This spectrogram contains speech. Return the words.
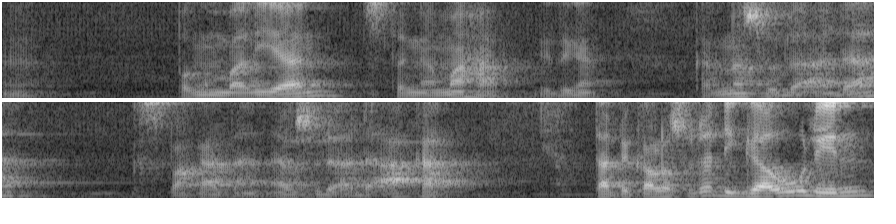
Ya. Pengembalian setengah mahar, gitu kan? karena sudah ada kesepakatan, eh, sudah ada akad. Tapi kalau sudah digaulin,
